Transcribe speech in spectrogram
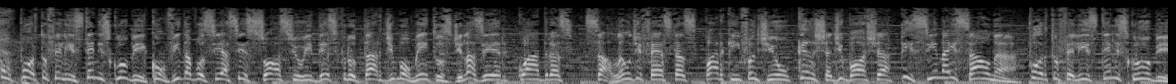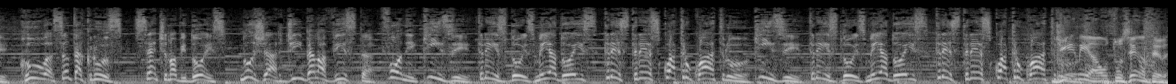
O Porto Feliz Tênis Clube convida você a ser sócio e desfrutar de momentos de lazer, quadras, salão de festas, parque infantil, cancha de bocha, piscina e sauna. Porto Feliz Tênis Clube, Rua Santa Cruz, 792, no Jardim Bela Vista. Fone 15 3262 3344. 15 3262 3344. Gini Auto Center.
